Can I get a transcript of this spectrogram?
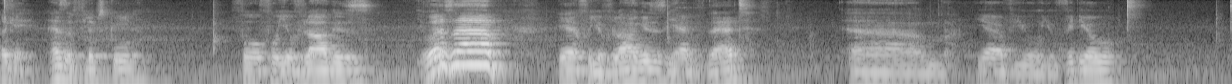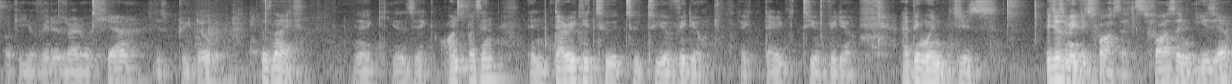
Okay, has a flip screen for for your vloggers. What's up? Yeah, for your vloggers, you have that. um, you have your your video. Okay your video is right over here. It's pretty dope. It's nice. Like it's like on button and directly to to to your video. Like directly to your video. I think when just it just makes it faster. It's faster and easier.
